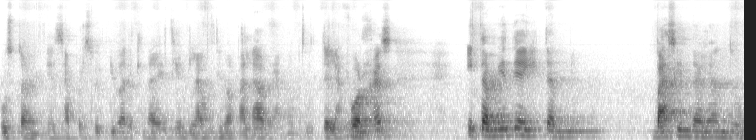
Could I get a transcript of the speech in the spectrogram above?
justamente esa perspectiva de que nadie tiene la última palabra, ¿no? tú te la forjas y también de ahí también vas indagando,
